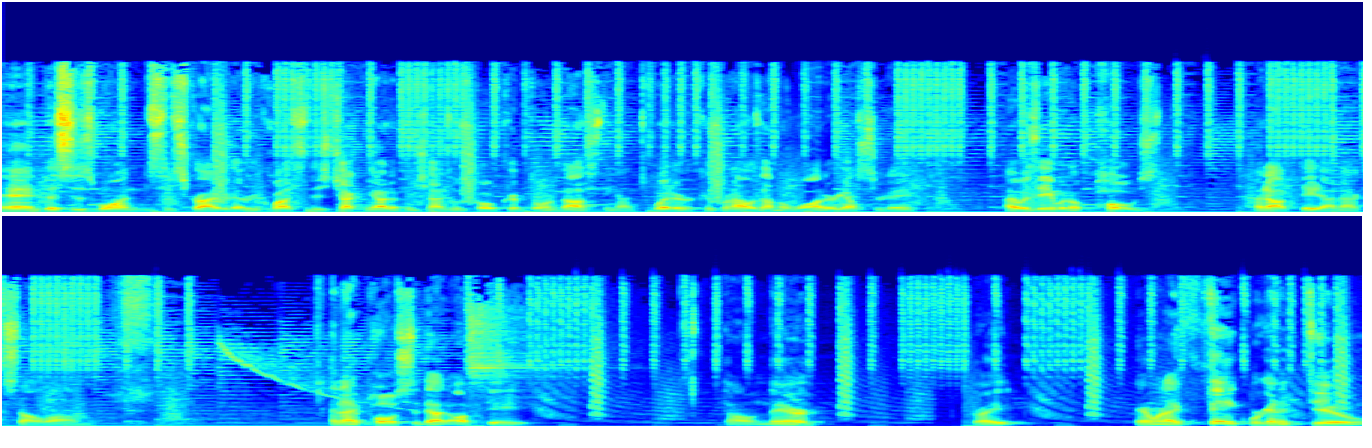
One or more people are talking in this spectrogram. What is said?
And this is one subscriber that requested this. Check me out at Vincenzo's Gold Crypto Investing on Twitter because when I was on the water yesterday, I was able to post an update on XLM. And I posted that update down there, right? And what I think we're gonna do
